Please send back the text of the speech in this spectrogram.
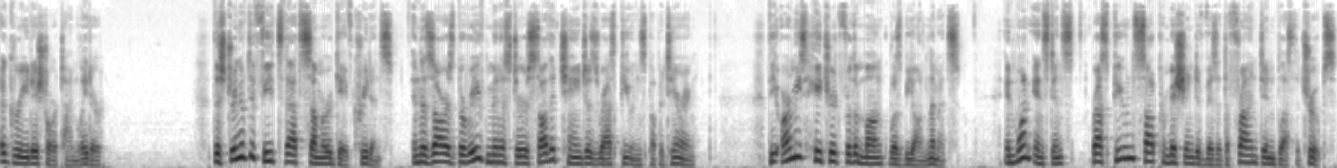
agreed a short time later. The string of defeats that summer gave credence, and the Tsar's bereaved ministers saw the change as Rasputin's puppeteering. The army's hatred for the monk was beyond limits. In one instance, Rasputin sought permission to visit the front and bless the troops.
